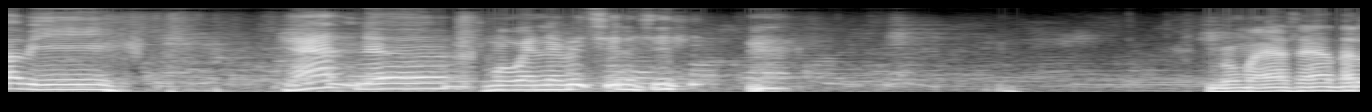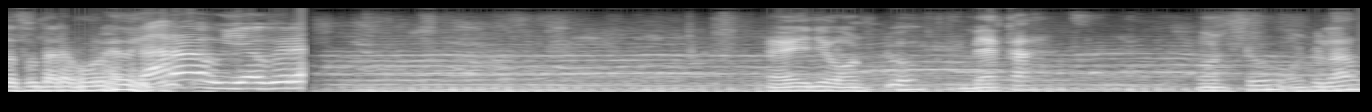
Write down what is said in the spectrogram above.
আমি হ্যালো, মোবাইল নেবে ছেড়েছি ঘুমায় আছে সুদারা বলে দাঁড়াও, ইয়া করে এই যে অন্টু বেকা। অন্টু অন্টুলাল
